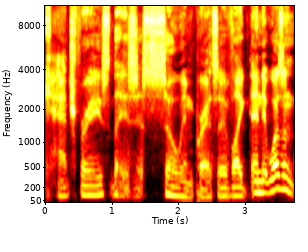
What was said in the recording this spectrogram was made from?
catchphrase that is just so impressive. Like, and it wasn't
